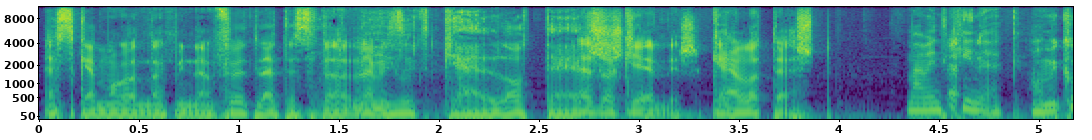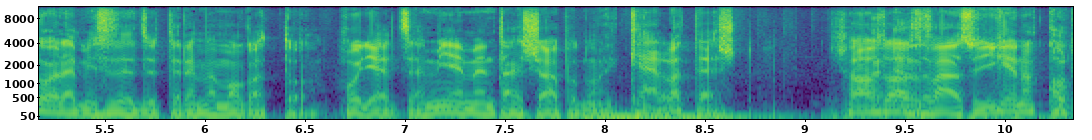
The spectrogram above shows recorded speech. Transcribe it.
Ezt kell magadnak minden főt leteszed. a- Lemész, hogy kell a test? ez a kérdés. Kell a test? Mármint kinek? Amikor lemész az edzőterembe magadtól, hogy edzel? Milyen mentális állapotban vagy? Kell a test? És ha az, az a válasz, hogy igen, akkor, Akkor-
